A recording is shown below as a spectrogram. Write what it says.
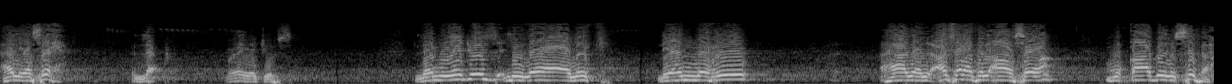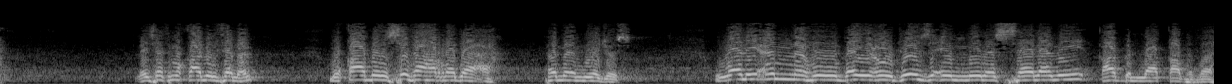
هل يصح؟ لا ما يجوز. لم يجوز لذلك لأنه هذا العشرة الآصع مقابل صفة. ليست مقابل ثمن مقابل صفة الرداءة فمن يجوز؟ ولأنه بيع جزء من السلم قبل قبضه.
